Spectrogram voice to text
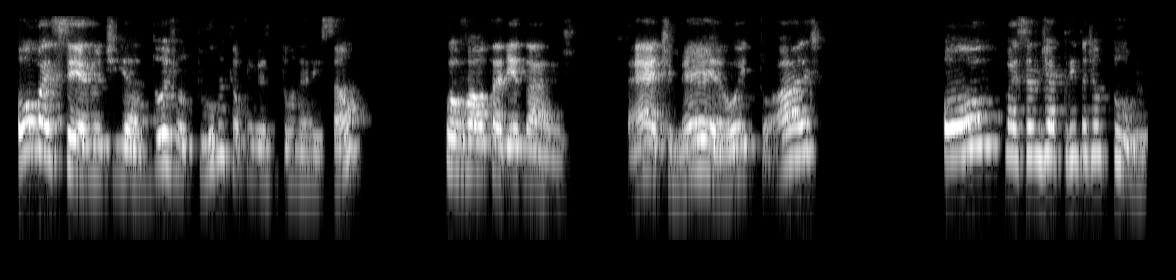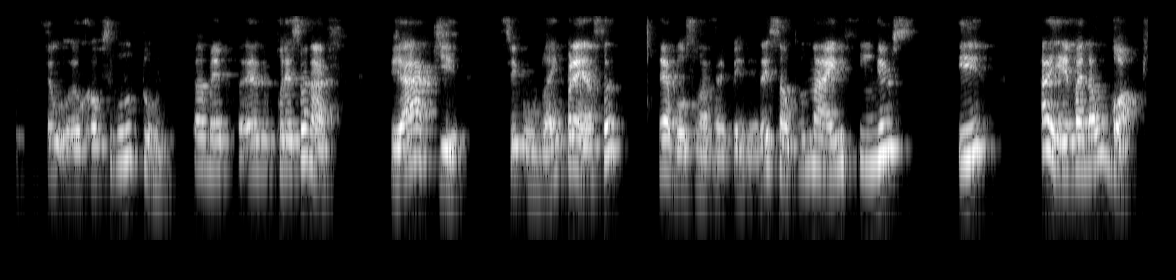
Ou vai ser no dia 2 de outubro, que é o primeiro turno da eleição, por volta ali das 7, meia, 8 horas, ou vai ser no dia 30 de outubro, que é o segundo turno, também é por esse horário. Já que, segundo a imprensa, né, Bolsonaro vai perder a eleição para o Nine Fingers e aí vai dar um golpe.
